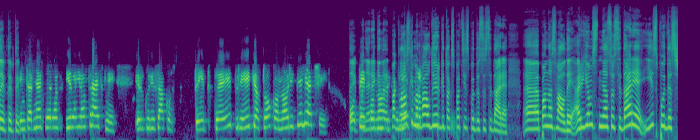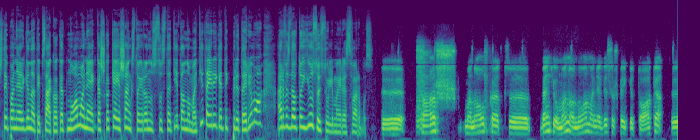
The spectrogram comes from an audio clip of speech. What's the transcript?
Taip, taip, taip. Internete yra, yra jos straipsniai. Ir kuris sako, taip, taip, reikia to, ko nori piliečiai. Taip, taip Regina, paklauskim, ar valdui irgi toks pats įspūdis susidarė. E, panas valdai, ar jums nesusidarė įspūdis, štai ponė Regina taip sako, kad nuomonė kažkokia iš anksto yra nustatyta, numatyta ir reikia tik pritarimo, ar vis dėlto jūsų siūlymai yra svarbus? E, aš manau, kad e, bent jau mano nuomonė visiškai kitokia. E,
